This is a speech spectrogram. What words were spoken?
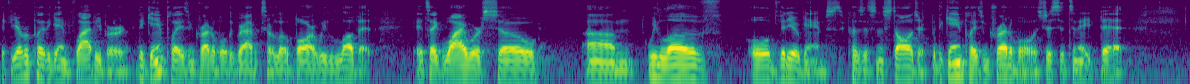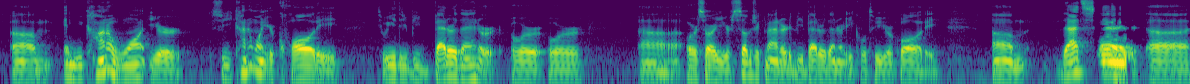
if you ever play the game Flappy Bird, the gameplay is incredible. The graphics are low bar. We love it. It's like why we're so um, we love old video games because it's nostalgic. But the gameplay is incredible. It's just it's an eight bit, um, and you kind of want your so you kind of want your quality to either be better than or or or uh, or sorry, your subject matter to be better than or equal to your quality. Um, that said, uh,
